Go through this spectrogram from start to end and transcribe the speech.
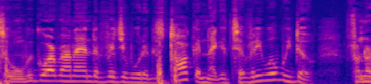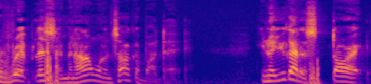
So when we go around an individual that is talking negativity, what we do from the rip? Listen, man, I don't want to talk about that. You know, you got to start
